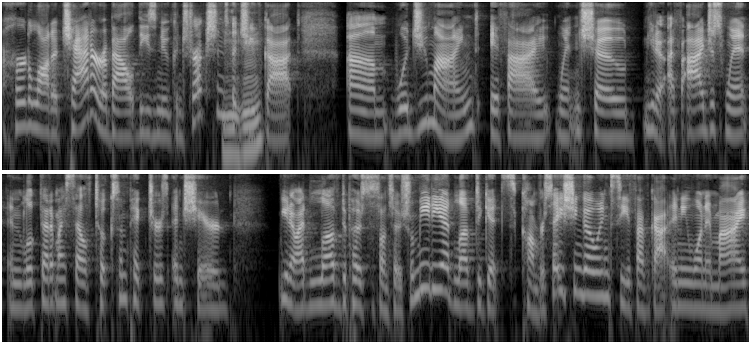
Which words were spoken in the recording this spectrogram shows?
heard a lot of chatter about these new constructions that you've got. Um, would you mind if I went and showed, you know, if I just went and looked at it myself, took some pictures and shared you know, I'd love to post this on social media. I'd love to get conversation going, see if I've got anyone in my,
